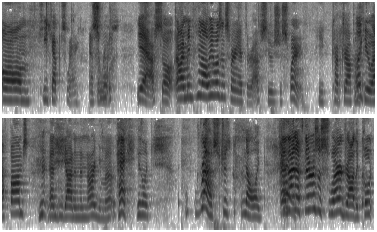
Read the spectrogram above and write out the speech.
Um, He kept swearing at the Swe- ref. yeah, so I mean, you know, he wasn't swearing at the refs. He was just swearing. He kept dropping a few f bombs, and he got in an argument. Hey, he's like, refs, just, no, like, And then if there was a swear jar, the coach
